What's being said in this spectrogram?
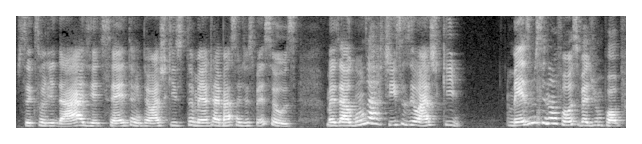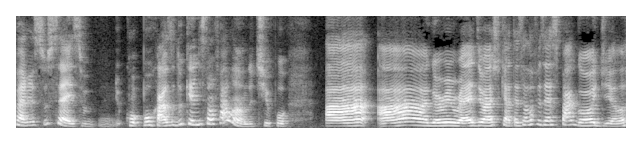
sexualidade, etc. Então eu acho que isso também atrai bastante as pessoas. Mas alguns artistas eu acho que, mesmo se não fosse bedroom pop, faria sucesso. Por causa do que eles estão falando. Tipo, a, a Girl in Red, eu acho que até se ela fizesse pagode, ela,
